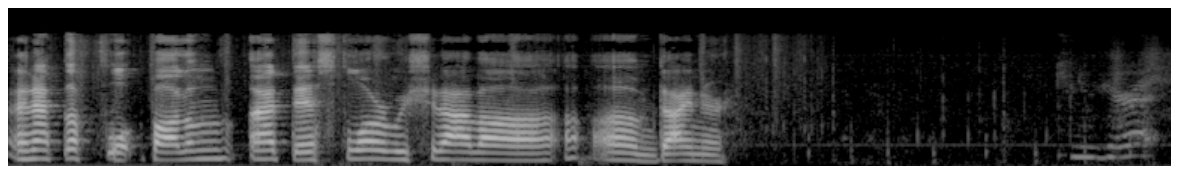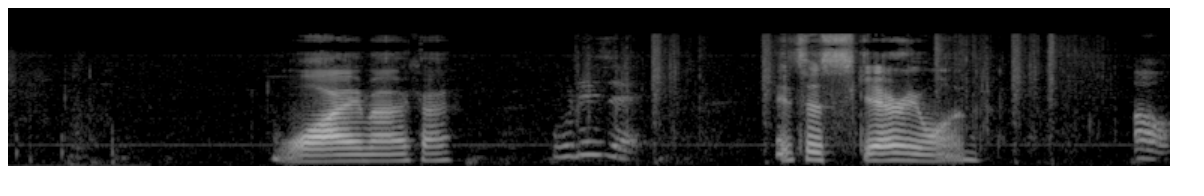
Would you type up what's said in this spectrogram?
And at the bottom, at this floor, we should have a um diner. Can you hear it? Why, Malachi? What is it? It's a scary one. Oh,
